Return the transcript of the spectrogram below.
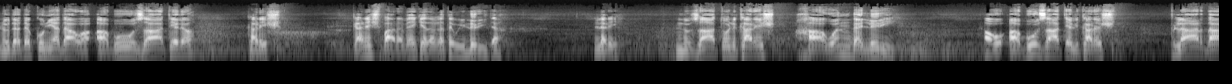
نو د د کنیه دا و ابو ذات ال کرش کرش په عربی کې دغه ته وی لري ده لري نو ذات الکرش خاوند لري او ابو ذات الکرش پلار دا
